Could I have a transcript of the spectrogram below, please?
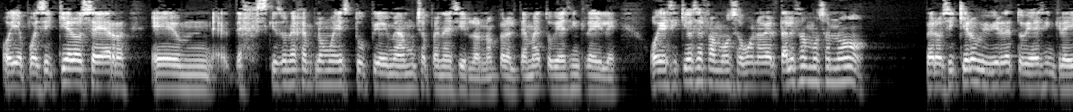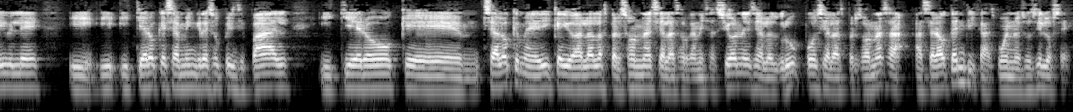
Oye, pues si quiero ser, em, es que es un ejemplo muy estúpido y me da mucha pena decirlo, ¿no? Pero el tema de tu vida es increíble. Oye, si quiero ser famoso, bueno, a ver, tal vez famoso no, pero si quiero vivir de tu vida es increíble y, y, quiero que sea mi ingreso principal y quiero que sea lo que me dedique a ayudarle a las personas y a las organizaciones y a los grupos y a las personas a, a ser auténticas. Bueno, eso sí lo sé.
